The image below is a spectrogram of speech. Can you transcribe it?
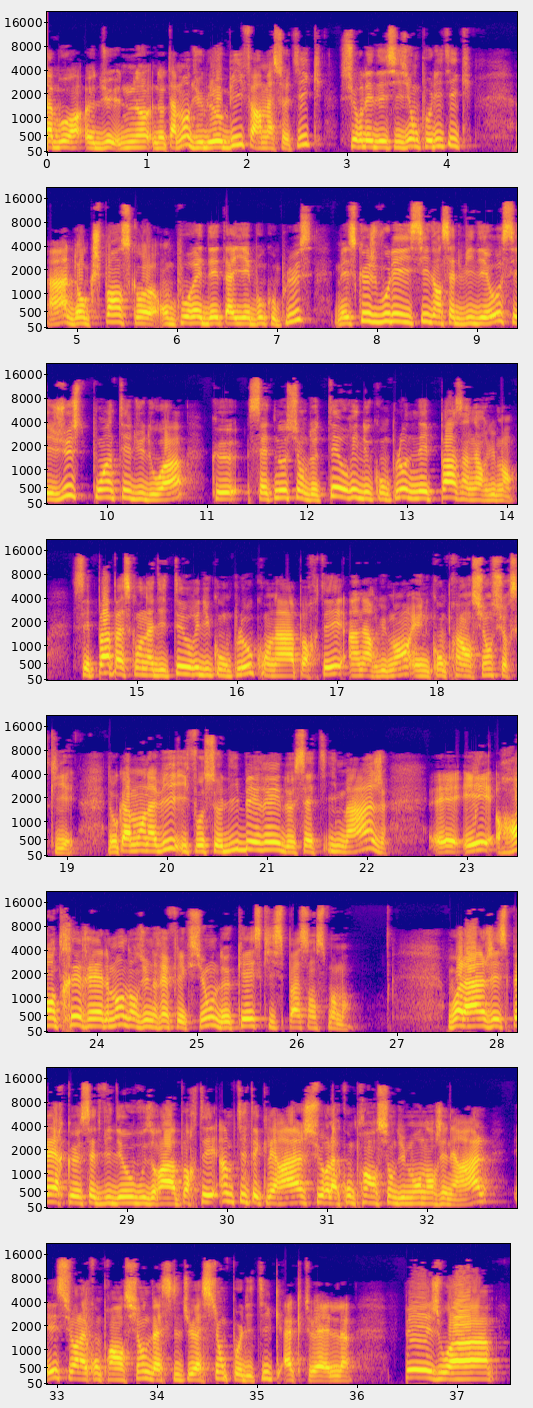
du notamment du lobby pharmaceutique sur les décisions politiques. Hein, donc je pense qu'on pourrait détailler beaucoup plus, mais ce que je voulais ici dans cette vidéo, c'est juste pointer du doigt que cette notion de théorie du complot n'est pas un argument. C'est pas parce qu'on a dit théorie du complot qu'on a apporté un argument et une compréhension sur ce qui est. Donc à mon avis, il faut se libérer de cette image et, et rentrer réellement dans une réflexion de qu'est-ce qui se passe en ce moment. Voilà, j'espère que cette vidéo vous aura apporté un petit éclairage sur la compréhension du monde en général et sur la compréhension de la situation politique actuelle. Paix et joie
